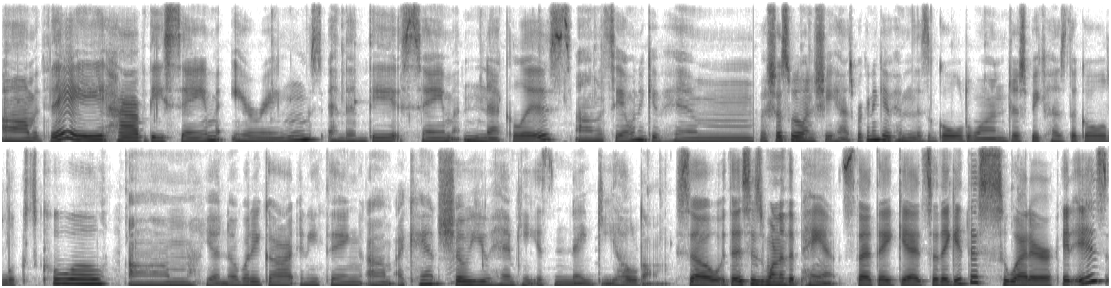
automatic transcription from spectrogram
Um, they have the same earrings and then the same necklace. Um, let's see i want to give him that's just the one she has. We're gonna give him this gold one just because the gold looks cool. Um yeah nobody got anything. Um i can't show you him. He is naggy hold on. So this is one of the pants that they get. So they get this sweater. It is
